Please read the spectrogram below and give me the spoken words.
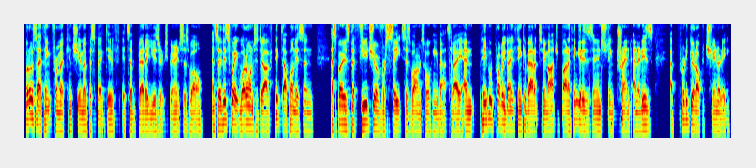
But also, I think from a consumer perspective, it's a better user experience as well. And so this week, what I want to do, I've picked up on this, and I suppose the future of receipts is what I'm talking about today. And people probably don't think about it too much, but I think it is an interesting trend and it is a pretty good opportunity.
